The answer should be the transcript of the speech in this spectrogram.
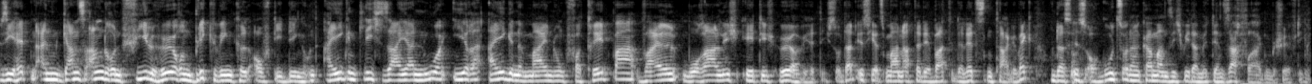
Sie hätten einen ganz anderen, viel höheren Blickwinkel auf die Dinge. Und eigentlich sei ja nur ihre eigene Meinung vertretbar, weil moralisch, ethisch höherwertig. So, das ist jetzt mal nach der Debatte der letzten Tage weg. Und das ist auch gut so, dann kann man sich wieder mit den Sachfragen beschäftigen.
